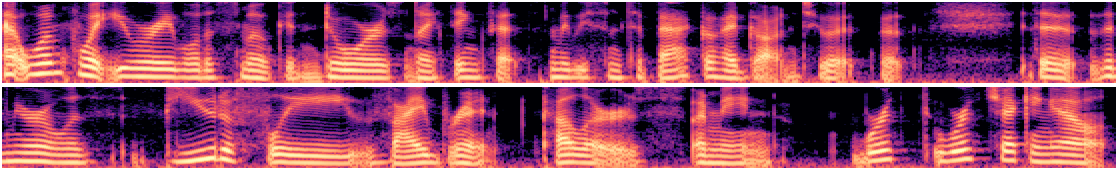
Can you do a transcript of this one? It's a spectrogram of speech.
at one point you were able to smoke indoors and I think that maybe some tobacco had gotten to it, but the the mural was beautifully vibrant colors. I mean, worth worth checking out.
